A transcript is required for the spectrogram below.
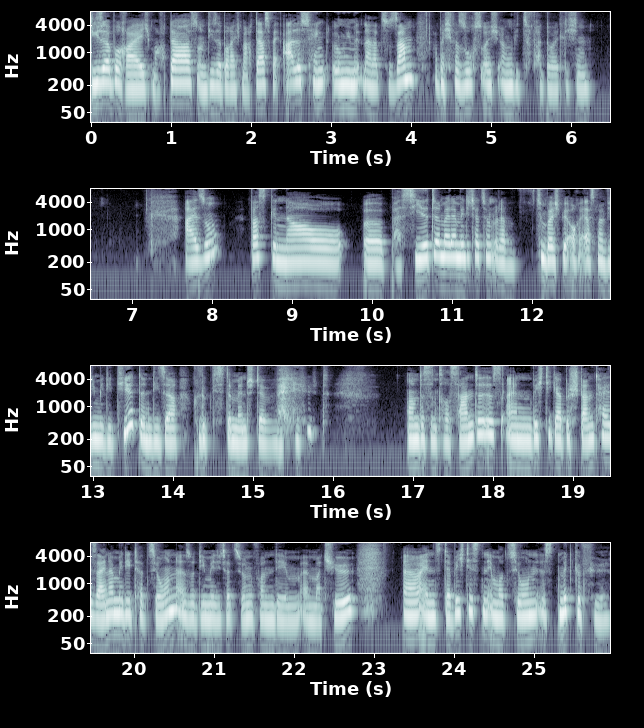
dieser Bereich macht das und dieser Bereich macht das, weil alles hängt irgendwie miteinander zusammen. Aber ich versuche es euch irgendwie zu verdeutlichen. Also, was genau äh, passiert denn bei der Meditation? Oder zum Beispiel auch erstmal, wie meditiert denn dieser glücklichste Mensch der Welt? Und das Interessante ist, ein wichtiger Bestandteil seiner Meditation, also die Meditation von dem äh, Mathieu, äh, eines der wichtigsten Emotionen ist Mitgefühl.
